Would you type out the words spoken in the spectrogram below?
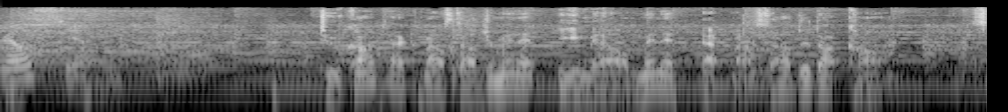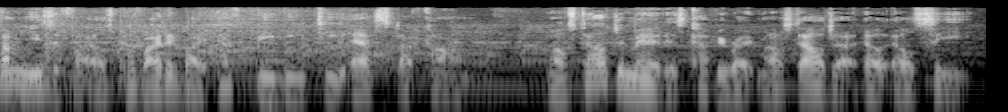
real soon. To contact Mousetalgia Minute, email minute at mousetalgia.com. Some music files provided by FBBTS.com. Mousetalgia Minute is copyright Mousetalgia LLC.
